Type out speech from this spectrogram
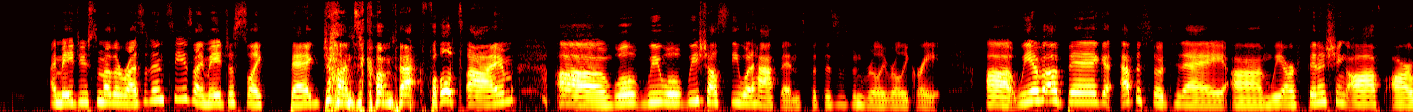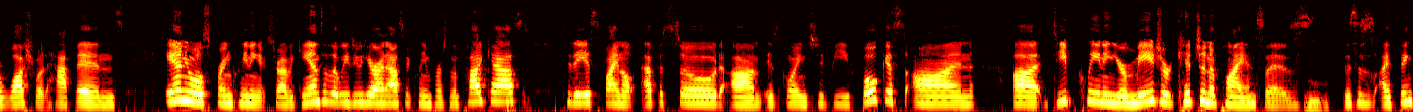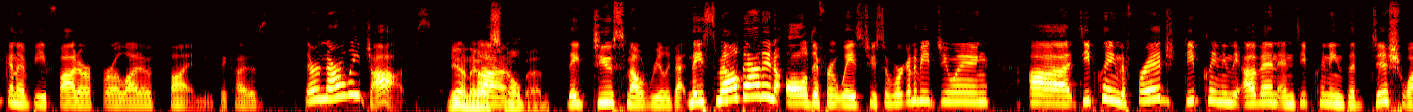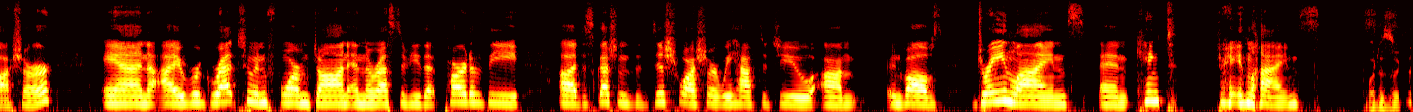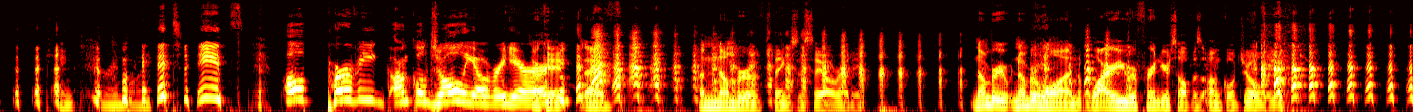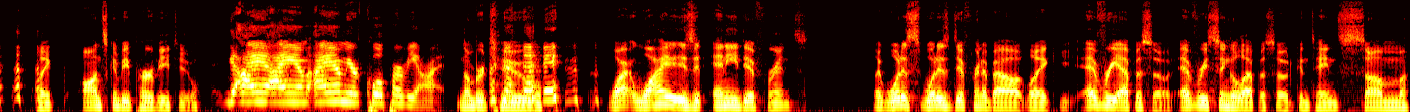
I may do some other residencies. I may just like beg John to come back full time. Uh, we'll we will we shall see what happens. But this has been really really great. Uh, we have a big episode today. Um, we are finishing off our Wash What Happens annual spring cleaning extravaganza that we do here on Ask a Clean Person, the podcast. Today's final episode um, is going to be focused on uh, deep cleaning your major kitchen appliances. Ooh. This is, I think, going to be fodder for a lot of fun because they're gnarly jobs. Yeah, and they all uh, smell bad. They do smell really bad. And they smell bad in all different ways too. So we're going to be doing uh, deep cleaning the fridge, deep cleaning the oven, and deep cleaning the dishwasher. And I regret to inform John and the rest of you that part of the uh, discussion of the dishwasher we have to do um, involves drain lines and kinked drain lines. What is a drain line? It means old pervy Uncle Jolie over here. Okay, I have a number of things to say already. Number number one, why are you referring to yourself as Uncle Jolie? like aunts can be pervy too. I, I am I am your cool pervy aunt. Number two, why why is it any different? Like what is what is different about like every episode, every single episode contains some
